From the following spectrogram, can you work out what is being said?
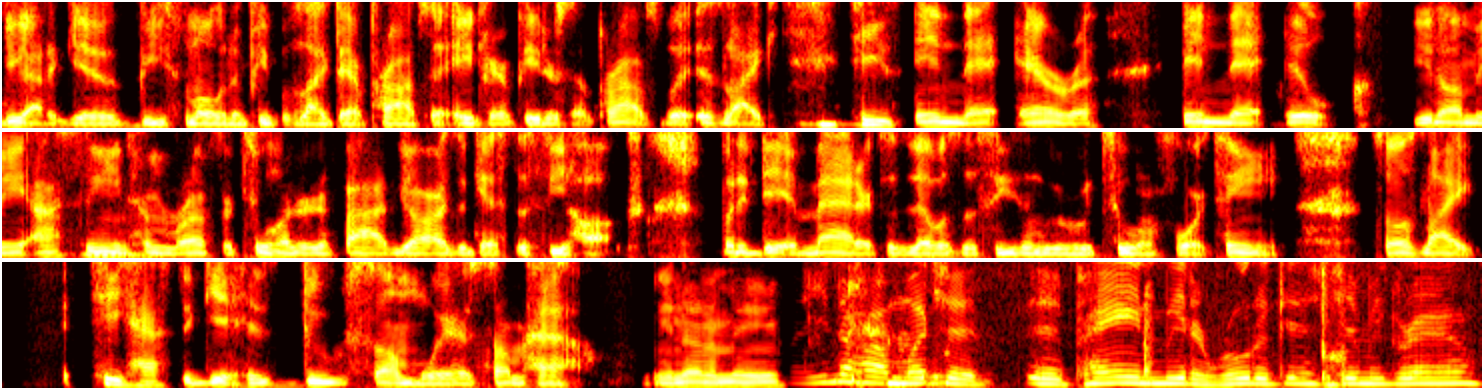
you got to give Beast Mode and people like that props and Adrian Peterson props. But it's like he's in that era, in that ilk. You know what I mean? I seen him run for 205 yards against the Seahawks, but it didn't matter because that was the season we were two and 14. So it's like he has to get his due somewhere somehow. You know what I mean? You know how much it, it pained me to root against Jimmy Graham?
